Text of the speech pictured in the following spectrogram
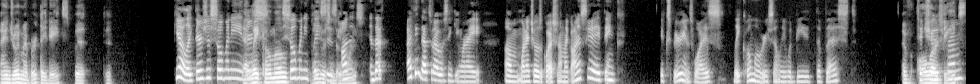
I enjoyed my birthday dates, but it- Yeah, like there's just so many at there's Lake Como, so many those were some places on and that I think that's what I was thinking when I um when I chose a question. I'm like, honestly, I think experience wise, Lake Como recently would be the best. Of all our choose from? dates,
